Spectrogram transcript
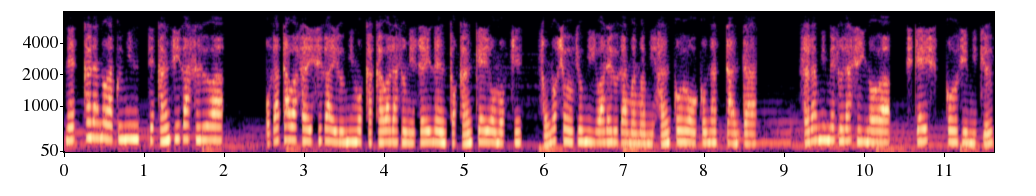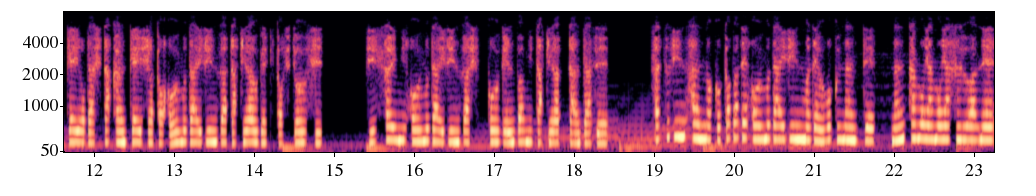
根っからの悪人って感じがするわ。尾形は妻子がいるにもかかわらず未成年と関係を持ち、その少女に言われるがままに犯行を行ったんだ。さらに珍しいのは、死刑執行時に休憩を出した関係者と法務大臣が立ち会うべきと主張し、実際に法務大臣が執行現場に立ち会ったんだぜ。殺人犯の言葉で法務大臣まで動くなんて、なんかもやもやするわね。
